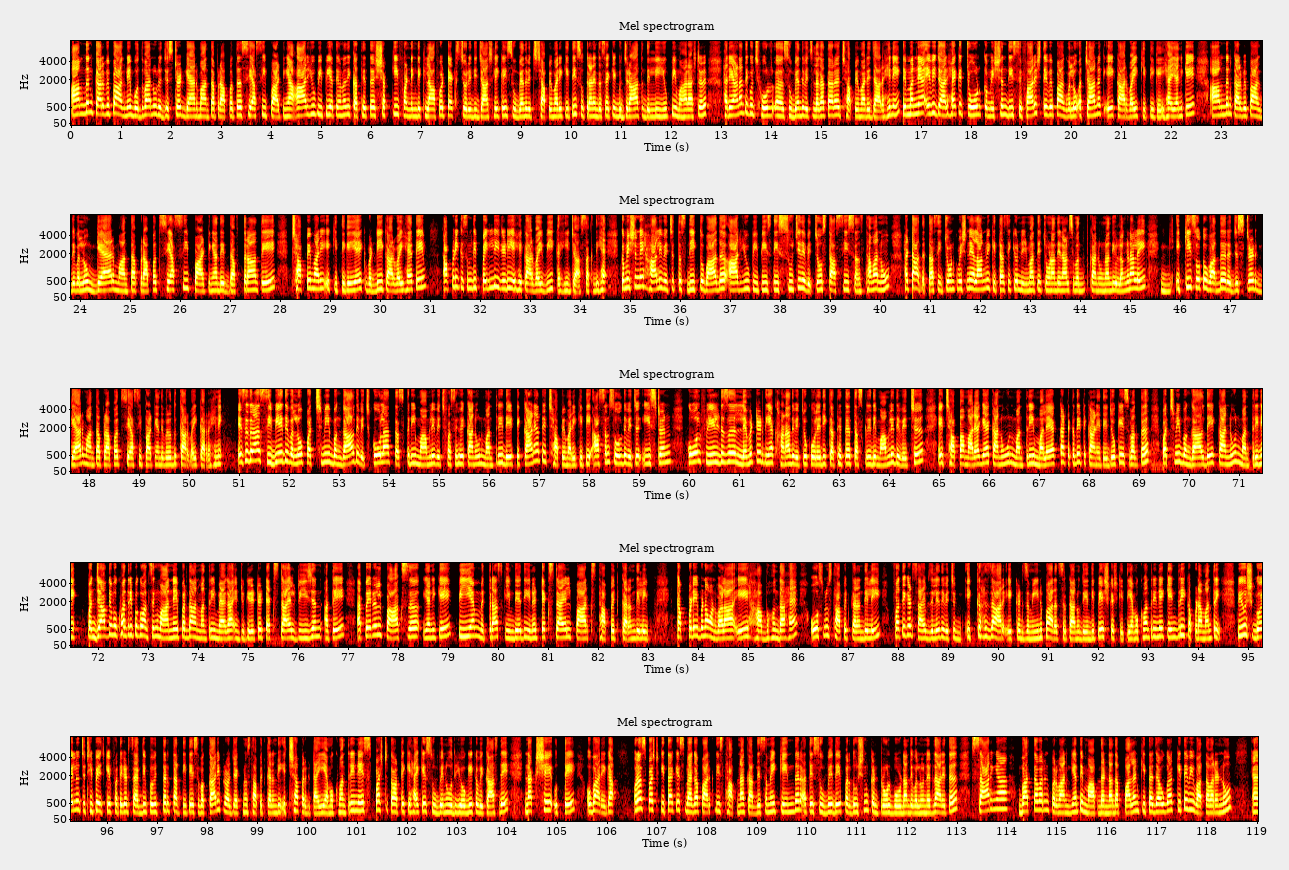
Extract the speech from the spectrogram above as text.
ਆਮਦਨ ਕਰ ਵਿਭਾਗ ਨੇ ਬੁੱਧਵਾਰ ਨੂੰ ਰਜਿਸਟਰਡ ਗੈਰ ਮਾਨਤਾ ਪ੍ਰਾਪਤ ਸਿਆਸੀ ਪਾਰਟੀਆਂ ਆਰਯੂਪੀਪੀ ਅਤੇ ਉਹਨਾਂ ਦੀ ਕਥਿਤ ਸ਼ੱਕੀ ਫੰਡਿੰਗ ਦੇ ਖਿਲਾਫ ਟੈਕਸ ਚੋਰੀ ਦੀ ਜਾਂਚ ਲਈ ਕਈ ਸੂਬਿਆਂ ਦੇ ਵਿੱਚ ਛਾਪੇਮਾਰੀ ਕੀਤੀ। ਸੂਤਰਾਂ ਨੇ ਦੱਸਿਆ ਕਿ ਗੁਜਰਾਤ, ਦਿੱਲੀ ਯੂਪੀ ਮਹਾਰਾਸ਼ਟਰ, ਹਰਿਆਣਾ ਤੇ ਕੁਝ ਹੋਰ ਸੂਬਿਆਂ ਦੇ ਵਿੱਚ ਲਗਾਤਾਰ ਛਾਪੇ ਮਾਰੇ ਜਾ ਰਹੇ ਨੇ। ਤੇ ਮੰਨਿਆ ਇਹ ਵੀ ਜਾ ਰਿਹਾ ਹੈ ਕਿ ਚੋਣ ਕਮਿਸ਼ਨ ਦੀ ਸਿਫਾਰਿਸ਼ ਤੇ ਵਿਭਾਗ ਵੱਲੋਂ ਅਚਾਨਕ ਇਹ ਕਾਰਵਾਈ ਕੀਤੀ ਗਈ ਹੈ। ਯਾਨੀ ਕਿ ਆਮਦਨ ਕਰ ਵਿਭਾਗ ਦੇ ਵੱਲੋਂ ਗੈਰ ਮਾਨਤਾ ਪ੍ਰਾਪਤ ਸਿਆਸੀ ਪਾਰਟੀਆਂ ਦੇ ਦਫ਼ਤਰਾਂ ਤੇ ਛਾਪੇਮਾਰੀ ਇਹ ਕੀਤੀ ਗਈ ਹੈ। ਇੱਕ ਵੱਡੀ ਕਾਰਵਾਈ ਹੈ ਤੇ ਆਪਣੀ ਕਿਸਮ ਦੀ ਪਹਿਲੀ ਜਿਹੜੀ ਇਹ ਕਾਰਵਾਈ ਵੀ ਕਹੀ ਜਾ ਸਕਦੀ ਹੈ। ਕਮਿਸ਼ਨ ਨੇ ਹਾਲ ਹੀ ਵਿੱਚ ਤਸਦੀਕ ਤੋਂ ਬਾਅਦ ਆਰਯੂਪੀਪੀਸ ਦੀ ਸੂਚੀ ਦੇ ਵਿੱਚੋਂ 87 ਸੰਸਥਾਵਾਂ ਨੂੰ ਹਟਾ ਦਿੱਤਾ ਸੀ। ਚੋਣ ਕਮਿਸ਼ਨ ਨੇ ਐਲਾਨ ਵੀ ਕੀਤਾ ਸੀ ਕਿ ਉਹ ਨਿਯਮਾਂ ਤੇ ਚੋਣਾਂ ਦੇ ਨਾਲ ਸੰਬੰਧਿਤ ਕਾਨੂੰਨਾਂ ਦੀ ਉਲੰਘਣਾ ਲਈ 2100 ਤੋਂ ਵੱਧ ਰਜਿਸਟਰਡ ਗੈਰ ਮਾਨਤਾ ਪ੍ਰਾਪਤ ਸਿਆਸੀ ਪਾਰਟੀਆਂ ਦੇ ਵਿਰੁੱਧ ਕਾਰਵਾਈ ਕਰ ਰਹੇ ਨੇ। ਇਸੇ ਤਰ੍ਹਾਂ ਸੀਬੀਆਈ ਦੇ ਵੱਲੋਂ ਪੱਛਮੀ ਬੰਗਾਲ ਦੇ ਵਿੱਚ ਕੋਲਾ ਤਸਕਰੀ ਮਾਮਲੇ ਵਿੱਚ ਫਸੇ ਹੋਏ ਕਾਨੂੰਨ ਮੰਤਰੀ ਦੇ ਟਿਕਾਣਿਆਂ ਤੇ ਛਾਪੇਮਾਰੀ ਕੀਤੀ। ਆਸਨਸੋਲ ਦੇ ਵਿੱਚ ਈਸਟਰਨ ਕੋਲ ਫੀਲਡਜ਼ ਲਿਮਟਿਡ ਦੀਆਂ ਖਾਣਾਂ ਦੇ ਵਿੱਚੋਂ ਕੋਲੇ ਦੀ ਕਥਿਤ ਤਸਕਰੀ ਦੇ ਮਾਮਲੇ ਦੇ ਵਿੱਚ ਇਹ ਛਾਪਾ ਮਾਰਿਆ ਗਿਆ। ਕਾਨੂੰਨ ਮੰਤਰੀ ਮਲਯਾ ਘਟਕ ਦੇ ਟਿਕਾਣੇ ਤੇ, ਜੋ ਕਿ ਇਸ ਵਕਤ ਪੱਛਮੀ ਬੰਗਾਲ ਦੇ ਕਾਨੂੰਨ ਮੰਤਰੀ ਨੇ। ਪੰਜਾਬ ਦੇ ਮੁੱਖ ਮੰਤਰੀ ਭਗਵੰਤ ਸਿੰਘ ਮਾਨ ਨੇ ਪ੍ਰਧਾਨ ਮੰਤਰੀ mega integrated textile region and apparel parks, ਯਾਨੀ ਕਿ ਪੀਐਮ ਮਿੱਤਰਾ ਸਕੀਮ ਦੇ ਅਧੀਨ ਟੈਕਸਟਾਈਲ ਪਾਰਕ ਸਥਾਪਿਤ ਕਰਨ ਦੇ ਲਈ ਕੱਪੜੇ ਬਣਾਉਣ ਵਾਲਾ ਇਹ ਹੱਬ ਹੁੰਦਾ ਹੈ। ਉਸ ਨੂੰ ਸਥਾਪਿਤ ਕਰਨ ਦੇ ਲਈ ਫਤਿਹਗੜ੍ਹ ਸਾਹਿਬ ਜ਼ਿਲ੍ਹੇ ਦੇ ਵਿੱਚ 1000 ਏਕੜ ਜ਼ਮੀਨ ਭਾਰਤ ਸਰਕਾਰ ਨੂੰ ਦੇਣ ਦੀ ਪੇਸ਼ਕਸ਼ ਕੀਤੀ ਹੈ। ਮੁੱਖ ਮੰਤਰੀ ਨੇ ਕੇਂਦਰੀ ਕੱਪੜਾ ਮੰਤਰੀ ਪਿਊਸ਼ ਗੋਇਲ ਨੂੰ ਚਿੱਠੀ ਭੇਜ ਕੇ ਫਤਿਹਗੜ੍ਹ ਸਾਹਿਬ ਦੀ ਪਵਿੱਤਰ ਧਰਤੀ ਤੇ ਇਸ ਵਕਾਰੀ ਪ੍ਰੋਜੈਕਟ ਨੂੰ ਸਥਾਪਿਤ ਕਰਨ ਦੀ ਇੱਛਾ ਪ੍ਰਗਟਾਈ ਹੈ। ਮੁੱਖ ਮੰਤਰੀ ਨੇ ਸਪਸ਼ਟ ਤੌਰ ਤੇ ਕਿਹਾ ਕਿ ਸੂਬੇ ਨੂੰ ਉਦਯੋਗਿਕ ਵਿਕਾਸ ਦੇ ਨਕਸ਼ੇ ਉੱਤੇ ਉਭਾਰੇਗਾ। ਉਹਨਾਂ ਸਪਸ਼ਟ ਕੀਤਾ ਕਿ ਇਸ ਮੈਗਾ ਪਾਰਕ ਦੀ ਸਥਾਪਨਾ ਕਰਦੇ ਸਮੇਂ ਕੇਂਦਰ ਅਤੇ ਸੂਬੇ ਦੇ ਪ੍ਰਦੂਸ਼ਣ ਕੰਟਰੋਲ ਬੋਰਡਾਂ ਦੇ ਵੱਲੋਂ ਨਿਰਧਾਰਿਤ ਸਾਰੀਆਂ ਵਾਤਾਵਰਣ ਪ੍ਰਵਾਨਗੀਆਂ ਤੇ ਮਾਪਦੰਡਾਂ ਦਾ ਪਾਲਣ ਕੀਤਾ ਜਾਊਗਾ। ਕਿਤੇ ਵੀ ਵਾਤਾਵਰਣ ਨੂੰ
